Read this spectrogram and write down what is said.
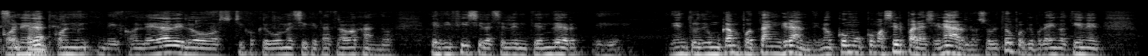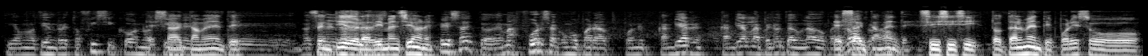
con, edad, con, con, la edad de los chicos que vos me decís que estás trabajando, es difícil hacerle entender eh, dentro de un campo tan grande, ¿no? ¿Cómo, ¿Cómo hacer para llenarlo? Sobre todo porque por ahí no tienen digamos, no tienen resto físico, no Exactamente. Tienen, eh, Sentido de las dimensiones. Exacto, además fuerza como para poner, cambiar, cambiar la pelota de un lado para Exactamente. el otro. sí, sí, sí, totalmente. Por eso,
